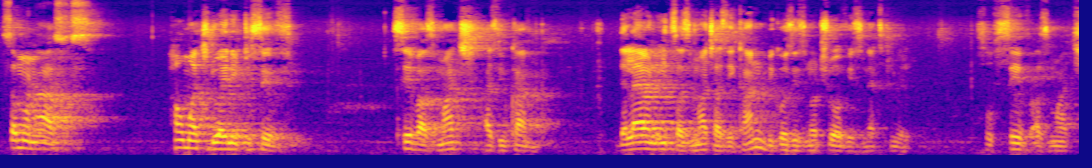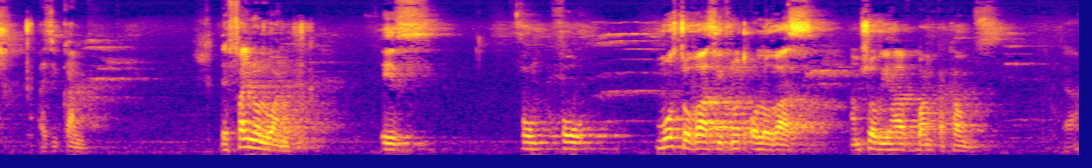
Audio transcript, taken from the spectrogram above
Someone asks, How much do I need to save? Save as much as you can. The lion eats as much as he can because he's not sure of his next meal. So save as much as you can. The final one is for, for most of us, if not all of us, I'm sure we have bank accounts. Yeah?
